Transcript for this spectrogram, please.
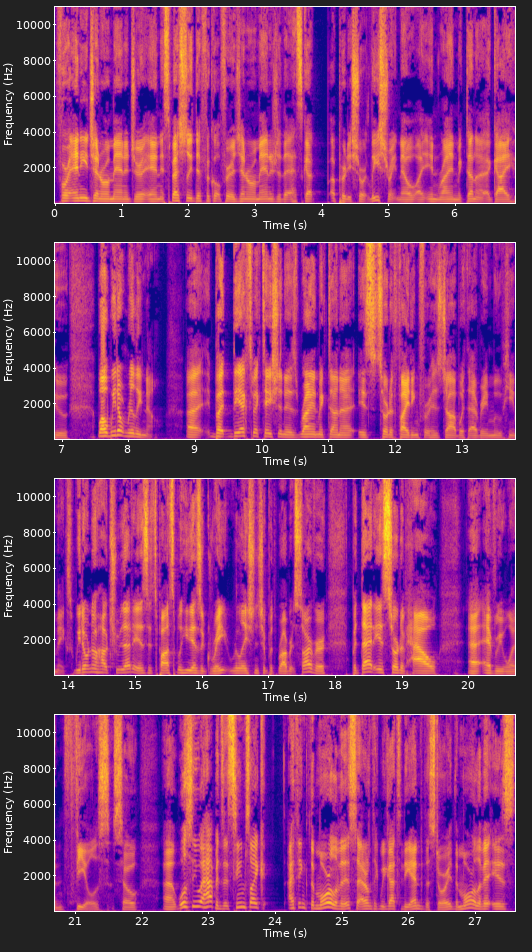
for any general manager and especially difficult for a general manager that has got a pretty short leash right now uh, in Ryan McDonough, a guy who well, we don't really know. Uh, but the expectation is Ryan McDonough is sort of fighting for his job with every move he makes. We don't know how true that is. It's possible he has a great relationship with Robert Sarver, but that is sort of how uh, everyone feels. So uh, we'll see what happens. It seems like I think the moral of this, I don't think we got to the end of the story. The moral of it is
